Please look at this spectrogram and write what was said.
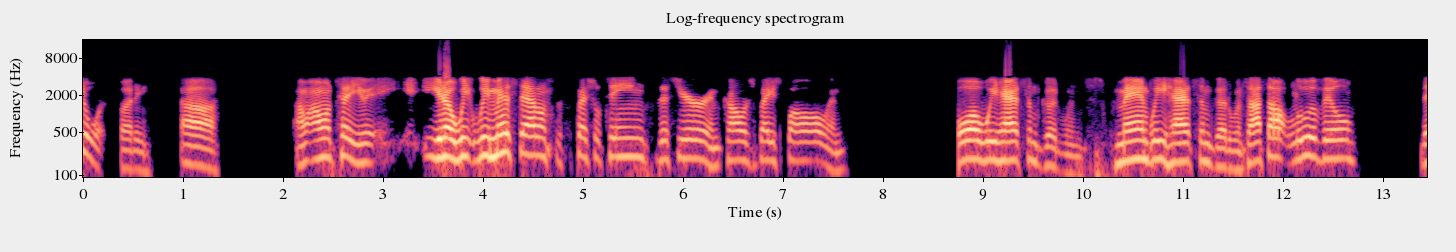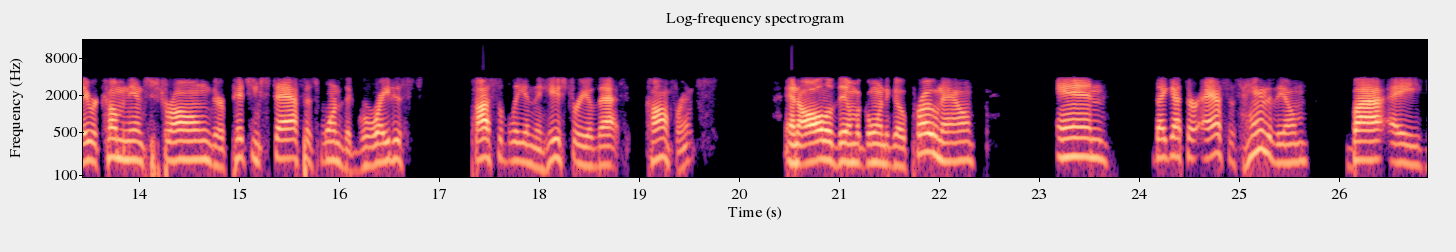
short, buddy. Uh, I, I want to tell you, you know, we, we missed out on some special teams this year in college baseball, and boy, we had some good ones. Man, we had some good ones. I thought Louisville, they were coming in strong. Their pitching staff is one of the greatest possibly in the history of that conference, and all of them are going to go pro now. And they got their asses handed to them by a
